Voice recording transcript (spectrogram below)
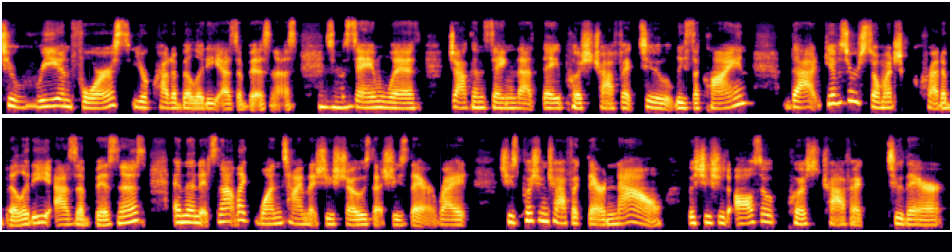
to reinforce your credibility as a business. So same with Jacqueline saying that they push traffic to Lisa Kline. That gives her so much credibility as a business. And then it's not like one time that she shows that she's there, right? She's pushing traffic there now, but she should also push traffic to there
